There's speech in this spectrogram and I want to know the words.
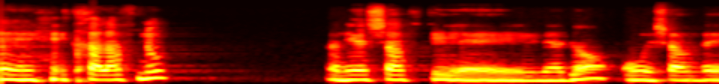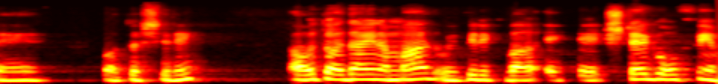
אה, התחלפנו, אני ישבתי אה, לידו, הוא ישב באוטו שלי. האוטו עדיין עמד, הוא הביא לי כבר שתי אגרופים.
